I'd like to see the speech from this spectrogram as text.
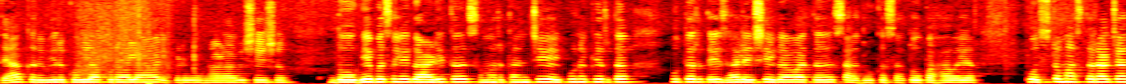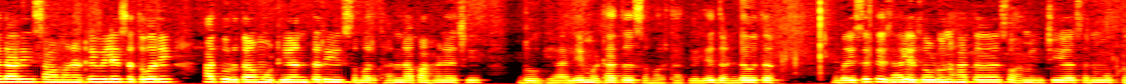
त्या करवीर कोल्हापुराला इकडे उन्हाळा विशेष. दोघे बसले गाडीत समर्थांचे ऐकून कीर्त. उतरते झाले शेगावात साधू कसा तो पहावया. पोस्टमास्तराच्या दारी सामान ठेविले सत्वरी. आतुरता मोठी अंतरी समर्थांना पाहण्याची. दोघे आले मठात समर्था केले दंडवत. बैसे ते झाले जोडून हात स्वामींची असन्मुख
